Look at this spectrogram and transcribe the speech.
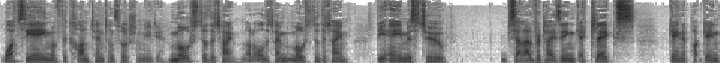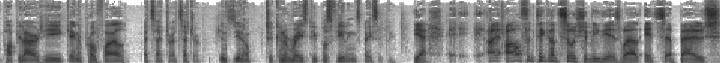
What's the aim of the content on social media? Most of the time, not all the time, but most of the time, the aim is to sell advertising, get clicks, gain a gain popularity, gain a profile, etc., etc. You know, to kind of raise people's feelings, basically. Yeah, I often think on social media as well. It's about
